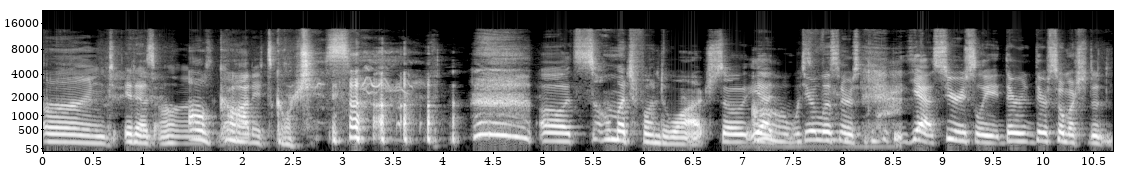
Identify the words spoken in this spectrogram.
earned. It has earned. oh god, it's gorgeous. Oh, it's so much fun to watch. So yeah, Oh, dear listeners, yeah, seriously, there there's so much to d-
